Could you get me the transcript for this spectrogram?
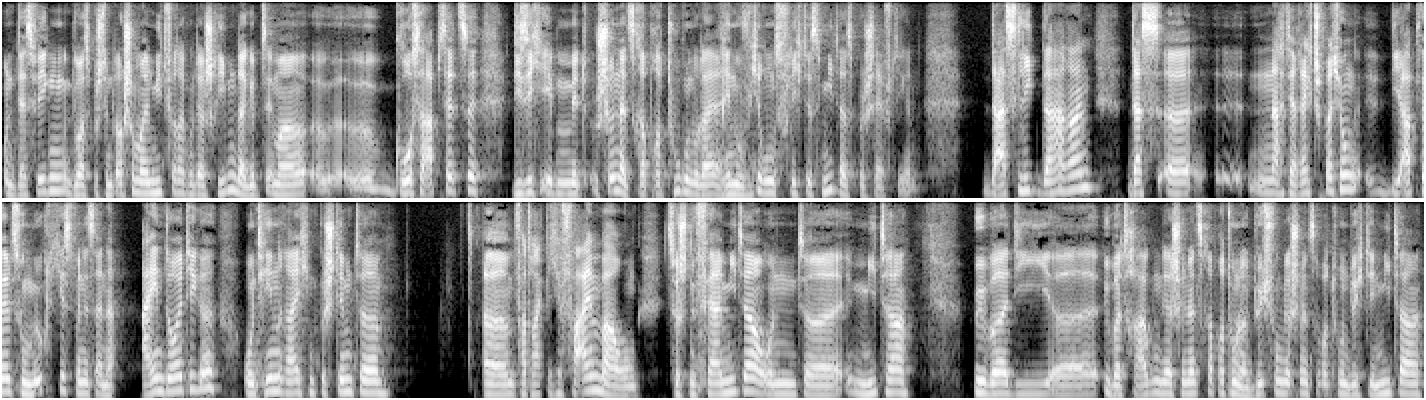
und deswegen, du hast bestimmt auch schon mal einen Mietvertrag unterschrieben, da gibt's immer äh, große Absätze, die sich eben mit Schönheitsreparaturen oder Renovierungspflicht des Mieters beschäftigen. Das liegt daran, dass äh, nach der Rechtsprechung die Abwälzung möglich ist, wenn es eine eindeutige und hinreichend bestimmte äh, vertragliche Vereinbarung zwischen Vermieter und äh, Mieter über die äh, Übertragung der Schönheitsreparaturen oder Durchführung der Schönheitsreparaturen durch den Mieter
